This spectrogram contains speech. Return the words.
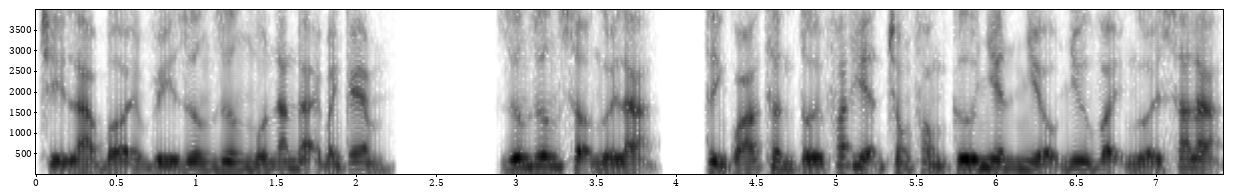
chỉ là bởi vì Dương Dương muốn ăn đại bánh kem. Dương Dương sợ người lạ, tỉnh quá thần tới phát hiện trong phòng cư nhiên nhiều như vậy người xa lạ,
